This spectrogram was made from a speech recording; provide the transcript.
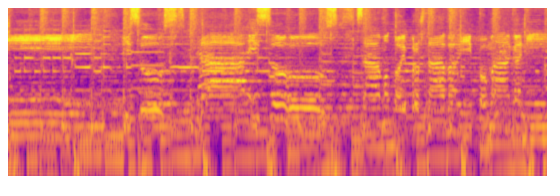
Исус, да, Исус, само Той прощава и помага ни.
